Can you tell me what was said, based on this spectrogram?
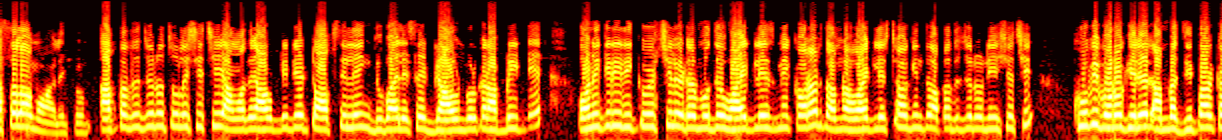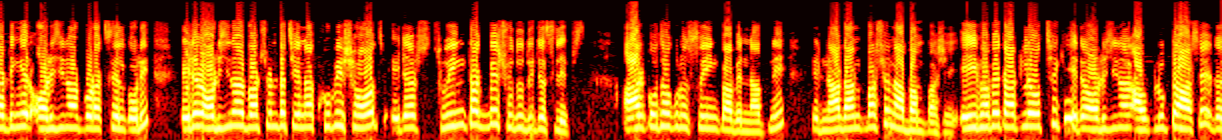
আসসালামু আলাইকুম। আপনাদের জন্য চলে এসেছি আমাদের আউটলেটের টপ সিলিং দুবাই লেসের গ্রাউন্ড বোরকার আপডেট নিয়ে। অনেকেরই রিকোয়েস্ট ছিল এটার মধ্যে হোয়াইট লেস মেক করার, তো আমরা হোয়াইট লেসটাও কিন্তু আপনাদের জন্য নিয়ে এসেছি। খুবই বড় ঘেরের, আমরা জিপার কাটিং এর অরিজিনাল প্রোডাক্ট সেল করি। এটার অরিজিনাল ভার্সনটা চেনা খুবই সহজ, এটার সুইং থাকবে শুধু দুইটা স্লিপস আর কোথাও কোনো সুইং পাবেন না আপনি না ডান পাশে, না বাম পাশে। এইভাবে কাটলে হচ্ছে কি এটা অরিজিনাল আউটলুকটা আসে, এটা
